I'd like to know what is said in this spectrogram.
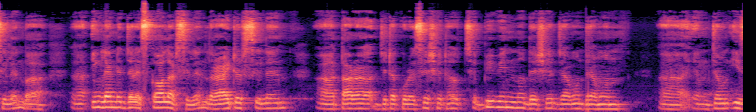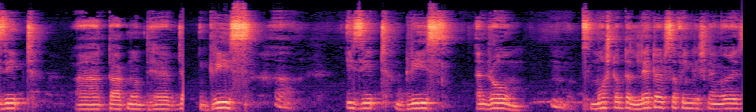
ছিলেন বা ইংল্যান্ডের যারা স্কলার ছিলেন রাইটার ছিলেন তারা যেটা করেছে সেটা হচ্ছে বিভিন্ন দেশের যেমন যেমন যেমন ইজিপ্ট তার মধ্যে Greece Egypt Greece and Rome most of the letters of English language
